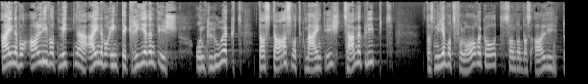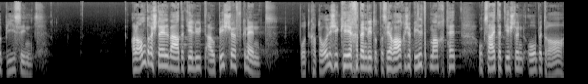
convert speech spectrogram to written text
Einer, der alle mitnehmen will. Einer, der integrierend ist und schaut, dass das, was gemeint ist, zusammenbleibt, dass niemand verloren geht, sondern dass alle dabei sind. An anderer Stelle werden die Leute auch Bischöfe genannt, wo die katholische Kirche dann wieder das hierarchische Bild gemacht hat und gesagt hat, die stehen oben dran.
